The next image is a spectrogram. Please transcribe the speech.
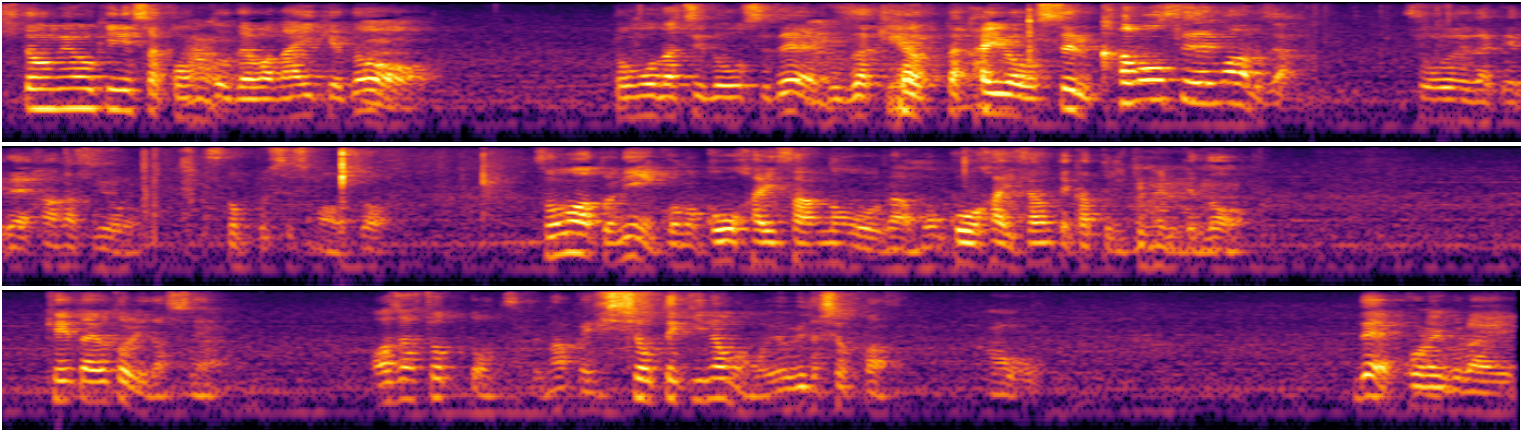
人目を気にしたコントではないけど、うん。友達同士でふざけ合った会話をしてる可能性もあるじゃん。それだけで話をストップしてしまうと。その後にこの後輩さんの方がもう後輩さんって勝手に決めるけど、うん。携帯を取り出して、あじゃあちょっとっつってなんか秘書的なものを呼び出しよったんですよ。でこれぐらい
